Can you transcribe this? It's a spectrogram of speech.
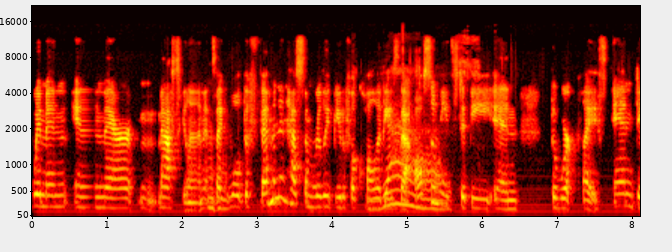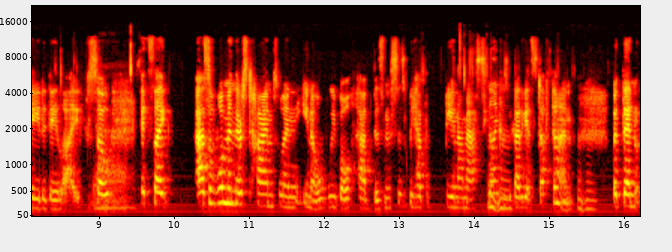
women in their masculine. It's mm-hmm. like, well, the feminine has some really beautiful qualities yes. that also needs to be in the workplace and day to day life. Yes. So it's like as a woman, there's times when you know we both have businesses. We have to be in our masculine because mm-hmm. we got to get stuff done. Mm-hmm. But then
